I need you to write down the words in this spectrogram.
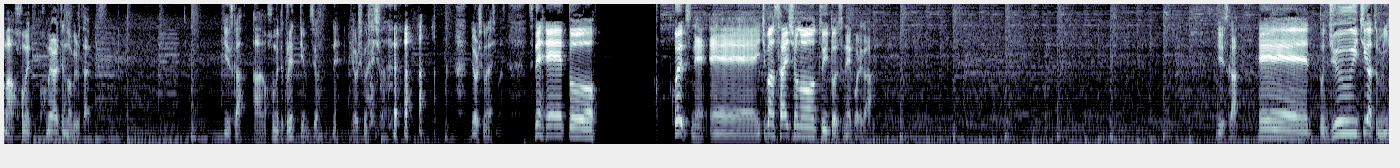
まあ、褒め、褒められて伸びるタイプです。いいですか？あの、褒めてくれって言うんですよ。ね。よろしくお願いします。よろしくお願いします。ですね。えー、っと、これですね、えー、一番最初のツイートですね、これが。いいですか？えー、っと、11月3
